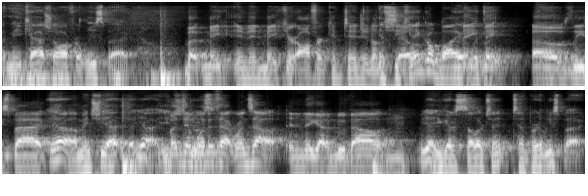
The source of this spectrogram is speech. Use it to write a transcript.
I mean, cash offer, leaseback. But make and then make your offer contingent on If the she sale. can't go buy it Make- with the- make- oh leaseback. Yeah, I mean, she had, yeah. But then what a- if that runs out and they got to move out? And, Yeah, you got to sell her te- temporary leaseback.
